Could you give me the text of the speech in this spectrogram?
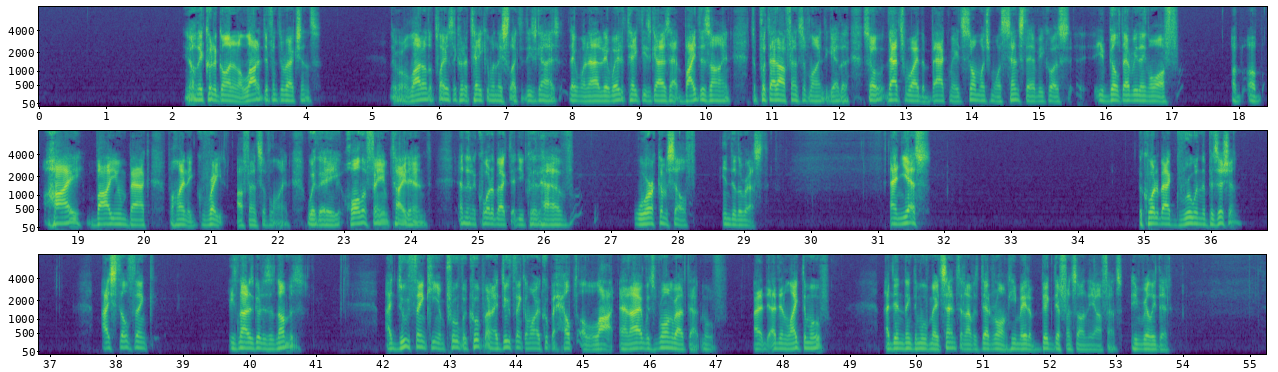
You know, they could have gone in a lot of different directions. There were a lot of other players they could have taken when they selected these guys. They went out of their way to take these guys out by design to put that offensive line together. So that's why the back made so much more sense there because you built everything off a, a, high volume back behind a great offensive line with a Hall of Fame tight end and then a quarterback that you could have work himself into the rest. And yes, the quarterback grew in the position. I still think he's not as good as his numbers. I do think he improved with Cooper, and I do think Amari Cooper helped a lot. And I was wrong about that move. I, I didn't like the move. I didn't think the move made sense, and I was dead wrong. He made a big difference on the offense. He really did.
